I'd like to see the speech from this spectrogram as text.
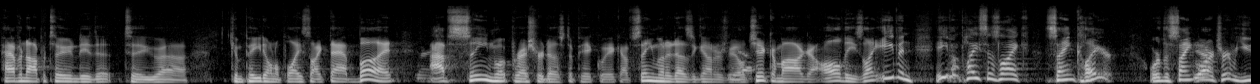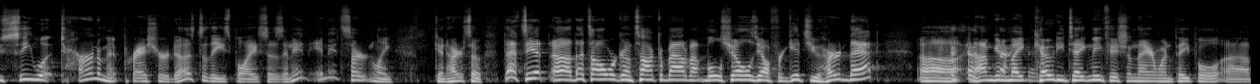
have an opportunity to to uh, compete on a place like that. But I've seen what pressure does to Pickwick. I've seen what it does to Guntersville, Chickamauga, all these like even even places like St. Clair or the St. Yeah. Lawrence River. You see what tournament pressure does to these places, and it and it certainly can hurt. So that's it. Uh, that's all we're going to talk about about Bull Shoals. Y'all forget you heard that, uh, and I'm going to make Cody take me fishing there when people. Uh,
